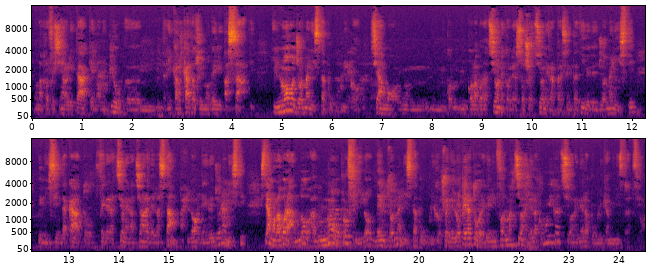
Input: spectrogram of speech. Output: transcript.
una professionalità che non è più ehm, ricalcata sui modelli passati. Il nuovo giornalista pubblico, siamo in, in, in, collaborazione con le associazioni rappresentative dei giornalisti, quindi il sindacato Federazione Nazionale della Stampa e l'Ordine dei giornalisti, stiamo lavorando ad un nuovo profilo del giornalista pubblico, cioè dell'operatore dell'informazione e della comunicazione nella pubblica amministrazione.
